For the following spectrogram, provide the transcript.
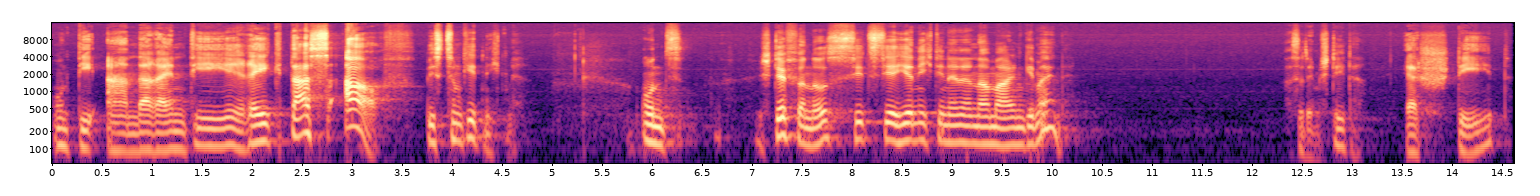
und die anderen, die regt das auf bis zum geht nicht mehr. Und Stephanus sitzt ja hier nicht in einer normalen Gemeinde. Außerdem steht er. Er steht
